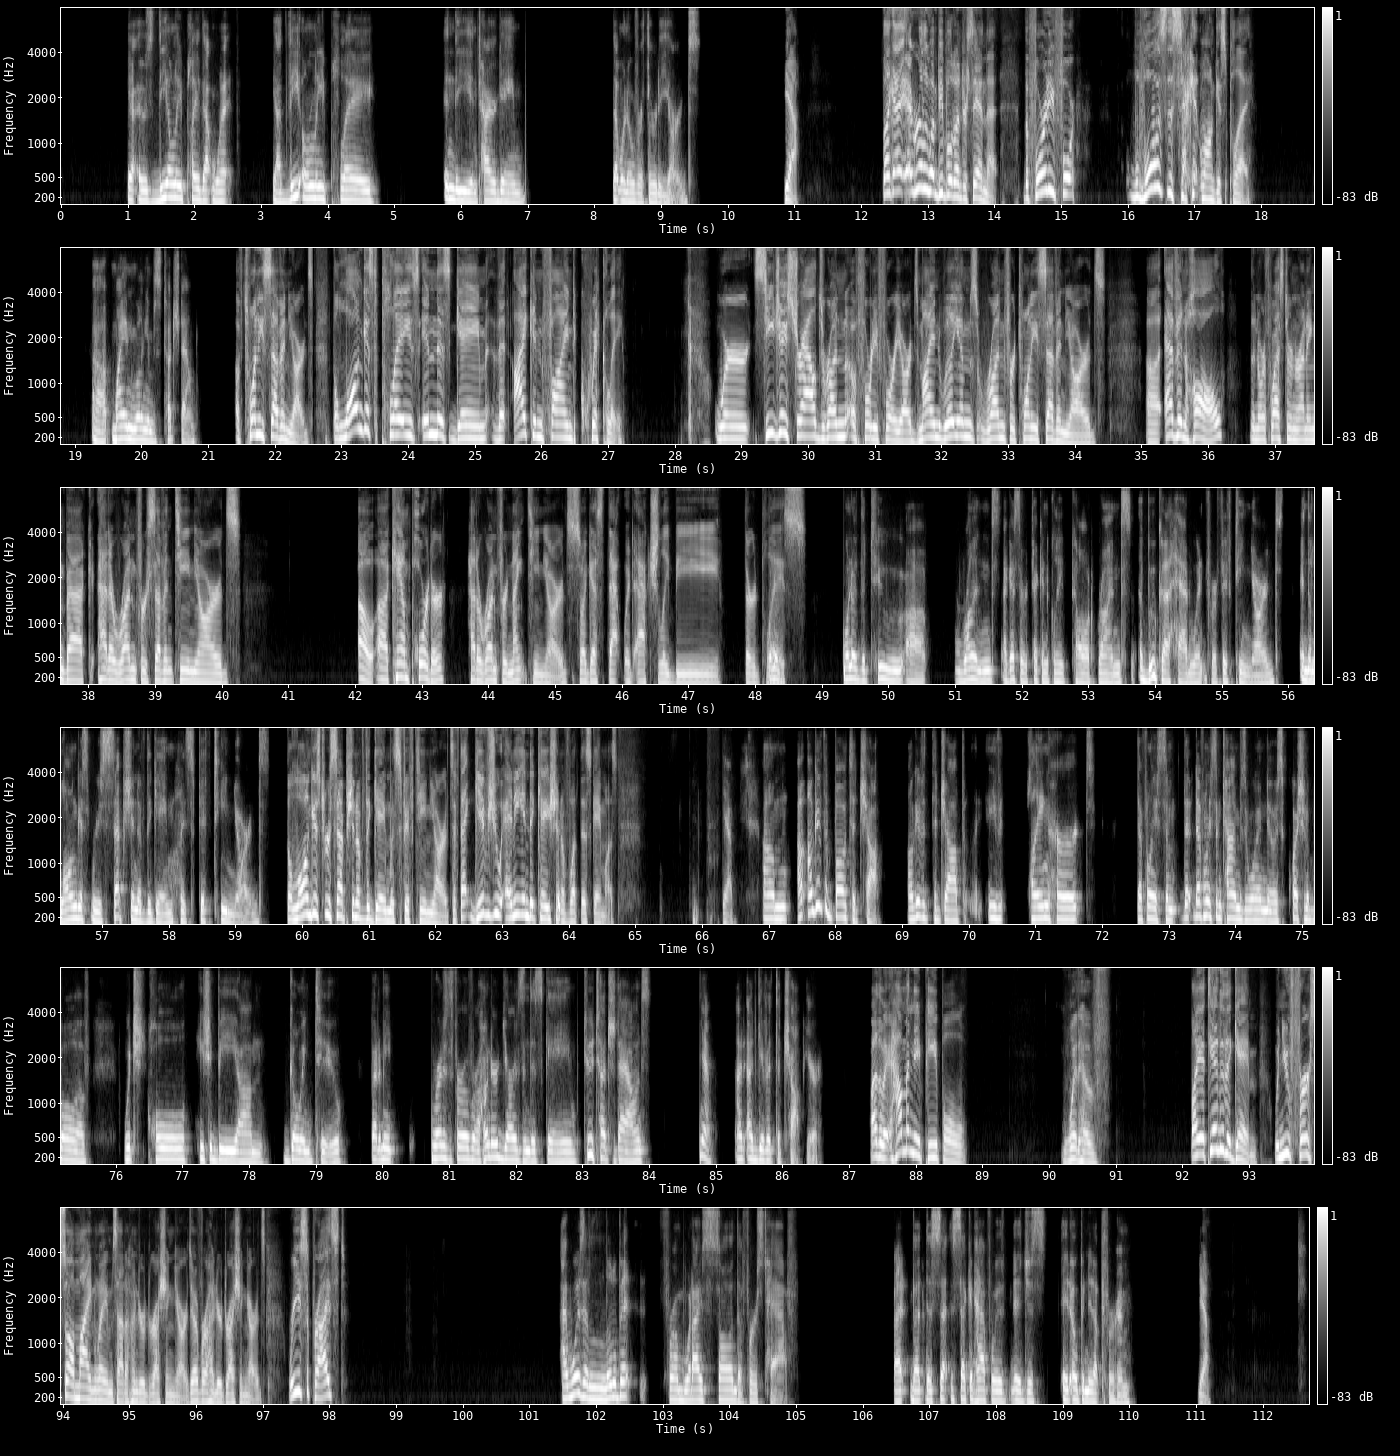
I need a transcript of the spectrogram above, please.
Yeah, it was the only play that went. Yeah, the only play in the entire game that went over 30 yards. Yeah. Like, I, I really want people to understand that. The 44, what was the second longest play? Uh, Miyan Williams touchdown. Of 27 yards. The longest plays in this game that I can find quickly were CJ Stroud's run of 44 yards, Miyan Williams' run for 27 yards, uh, Evan Hull the Northwestern running back, had a run for 17 yards. Oh, uh, Cam Porter had a run for 19 yards. So I guess that would actually be third place. One of, one of the two uh, runs, I guess they're technically called runs, Egbuka had went for 15 yards. And the longest reception of the game was 15 yards. The longest reception of the game was 15 yards. If that gives you any indication of what this game was. Yeah. Um, I'll, I'll, give the ball to Chop. I'll give it to Chop. Even playing hurt, definitely some definitely some times when it was questionable of which hole he should be um, going to. But I mean, runs for over 100 yards in this game, two touchdowns. Yeah, I'd, I'd give it the chop here. By the way, how many people would have like at the end of the game when you first saw Miyan Williams had 100 rushing yards, over 100 rushing yards? Were you surprised? I was a little bit from what I saw in the first half. But but the se- second half was it just it opened it up for him. Yeah.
